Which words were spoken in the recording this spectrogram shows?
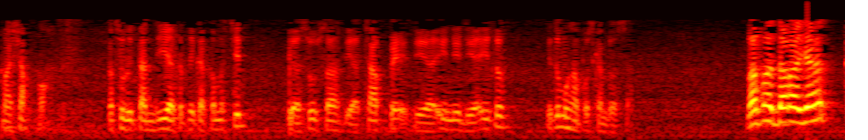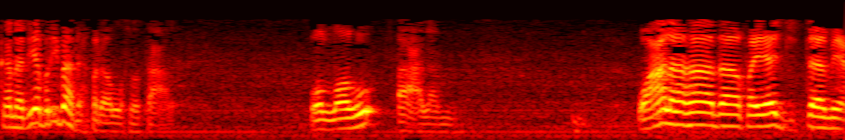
masyakoh. Kesulitan dia ketika ke masjid, dia susah, dia capek, dia ini, dia itu. Itu menghapuskan dosa. Rafa darajat karena dia beribadah pada Allah SWT. Wallahu a'lam. وعلى هذا فيجتمع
